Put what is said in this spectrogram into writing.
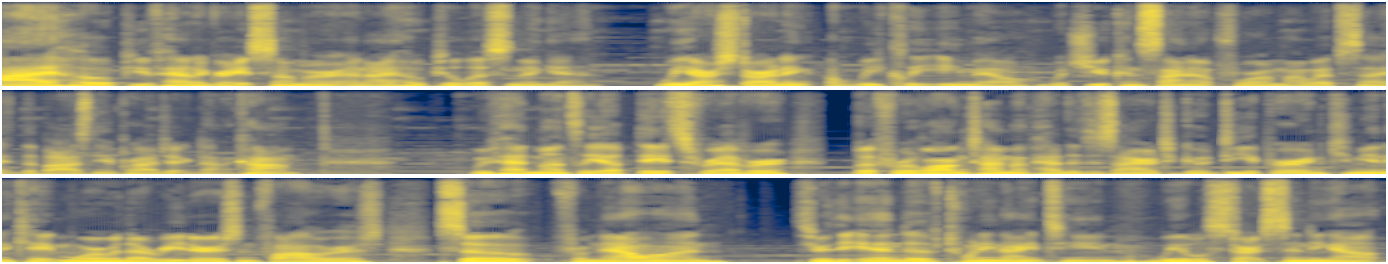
I hope you've had a great summer and I hope you'll listen again. We are starting a weekly email, which you can sign up for on my website, thebosniaproject.com. We've had monthly updates forever, but for a long time I've had the desire to go deeper and communicate more with our readers and followers. So from now on, through the end of 2019, we will start sending out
